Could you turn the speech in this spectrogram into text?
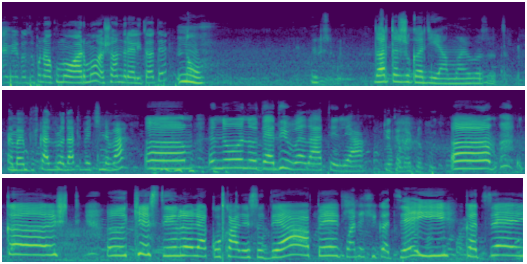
Ai mai văzut până acum o armă, așa, în realitate? Nu. Doar te jucărie am mai văzut. Ai mai împușcat vreodată pe cineva? Um, nu, nu de adevăratele. Ce ți-a mai plăcut? Um, căști, uh, chestiile alea cu care să dea ape. Poate și căței. Căței,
